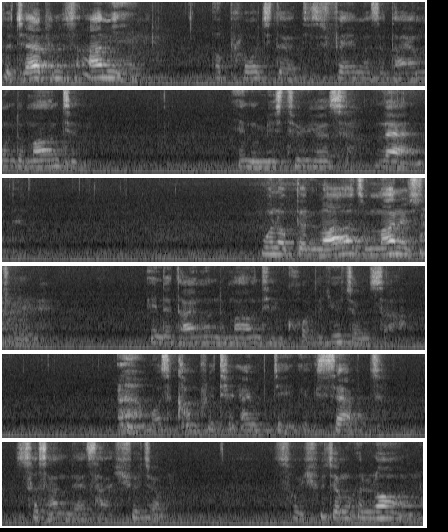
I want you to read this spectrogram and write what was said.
the Japanese army approached this famous Diamond Mountain in mysterious land, one of the large monasteries in the Diamond Mountain called Yuzhongsa was completely empty except Sesandesa Hyuzhong. So Hyuzhong alone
